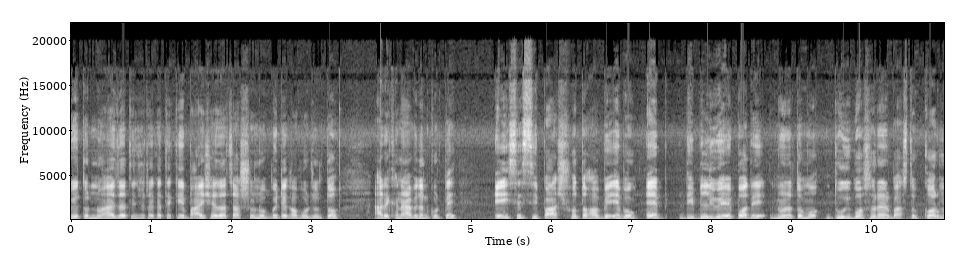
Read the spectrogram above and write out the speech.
বেতন নয় হাজার তিনশো টাকা থেকে বাইশ হাজার চারশো নব্বই টাকা পর্যন্ত। আর এখানে আবেদন করতে এইচএসসি পাস হতে হবে এবং এফ এ পদে ন্যূনতম দুই বছরের বাস্তব কর্ম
